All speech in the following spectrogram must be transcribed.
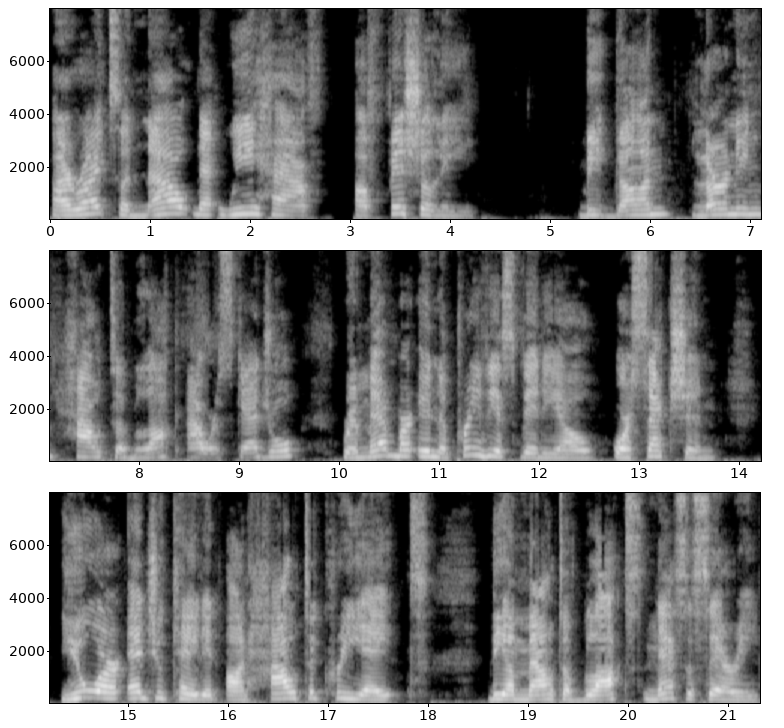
All right, so now that we have officially begun learning how to block our schedule, remember in the previous video or section, you were educated on how to create the amount of blocks necessary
